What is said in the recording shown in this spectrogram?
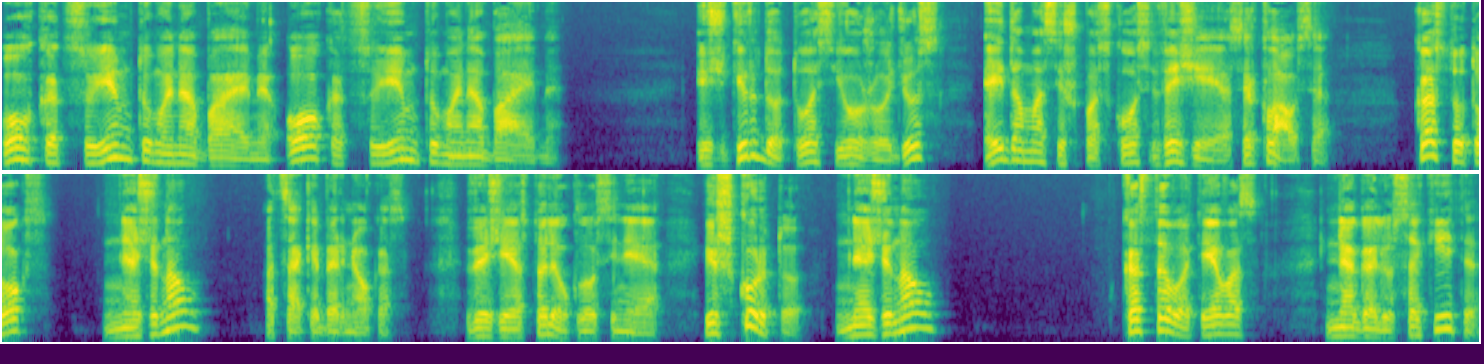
O, kad suimtų mane baimė, o, kad suimtų mane baimė. Išgirdo tuos jo žodžius, eidamas iš paskos vežėjas ir klausė, kas tu toks? Nežinau, atsakė berniokas. Vežėjas toliau klausinėja, iš kur tu? Nežinau. Kas tavo tėvas? Negaliu sakyti.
